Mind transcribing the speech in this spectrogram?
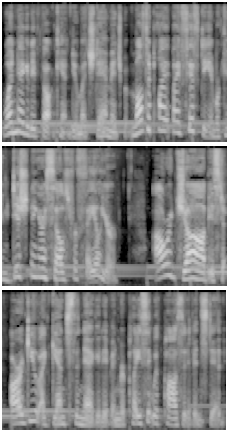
One negative thought can't do much damage, but multiply it by 50 and we're conditioning ourselves for failure. Our job is to argue against the negative and replace it with positive instead.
